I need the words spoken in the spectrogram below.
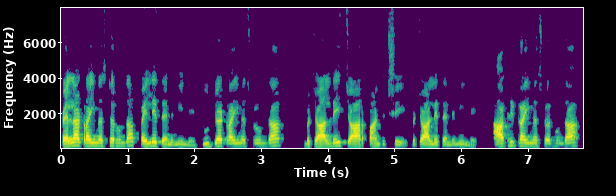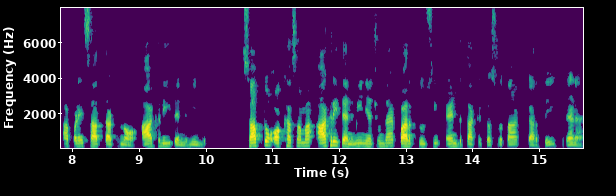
ਪਹਿਲਾ ਟ੍ਰਾਈਮੈਸਟਰ ਹੁੰਦਾ ਪਹਿਲੇ 3 ਮਹੀਨੇ, ਦੂਜਾ ਟ੍ਰਾਈਮੈਸਟਰ ਹੁੰਦਾ ਵਿਚਾਲੇ 4 5 6 ਵਿਚਾਲੇ 3 ਮਹੀਨੇ। ਆਖਰੀ ਟ੍ਰਾਈਮੈਸਟਰ ਹੁੰਦਾ ਆਪਣੇ 7 8 9 ਆਖਰੀ 3 ਮਹੀਨੇ। ਸਭ ਤੋਂ ਔਖਾ ਸਮਾਂ ਆਖਰੀ 3 ਮਹੀਨਿਆਂ ਚ ਹੁੰਦਾ ਹੈ, ਪਰ ਤੁਸੀਂ ਐਂਡ ਤੱਕ ਕਸਰਤਾਂ ਕਰਦੇ ਰਹਿਣਾ ਹੈ।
